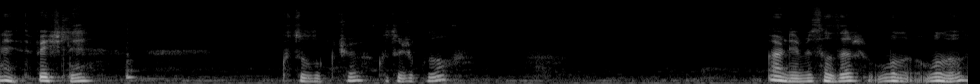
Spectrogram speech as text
Evet, beşli kutulukçu, kutucuklu Örneğimiz hazır. Bunu, bunu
